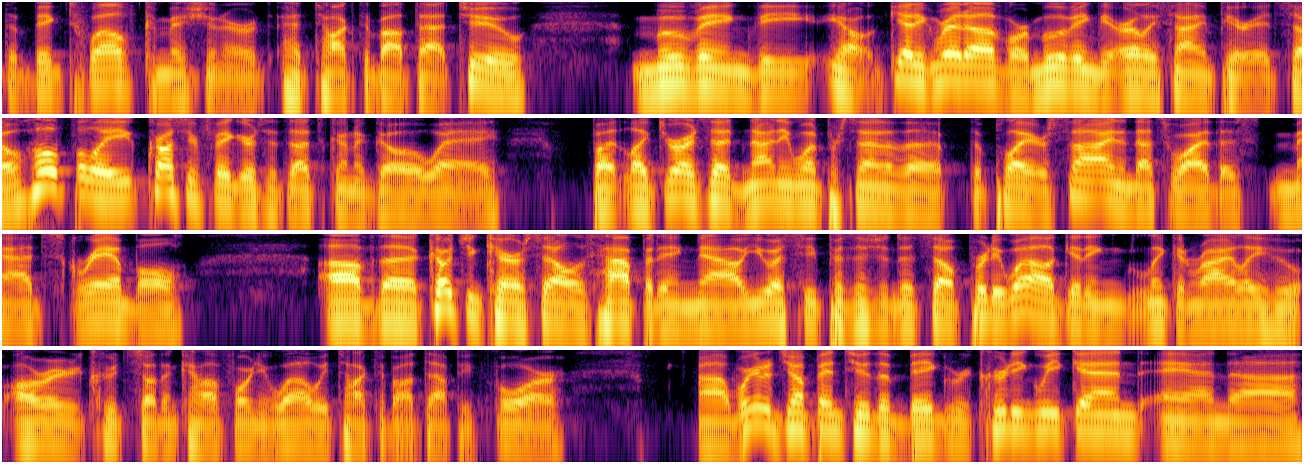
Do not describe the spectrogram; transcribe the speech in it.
the Big 12 commissioner, had talked about that too moving the, you know, getting rid of or moving the early signing period. So hopefully, cross your fingers that that's going to go away. But like George said, 91% of the, the players sign, and that's why this mad scramble of the coaching carousel is happening now. USC positioned itself pretty well, getting Lincoln Riley, who already recruits Southern California well. We talked about that before. Uh, we're going to jump into the big recruiting weekend and uh,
